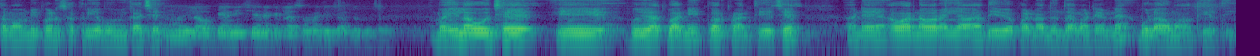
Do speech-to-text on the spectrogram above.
તમામની પણ સક્રિય ભૂમિકા છે. મહિલાઓ ક્યાંની છે અને કેટલા સમયથી ચાલતું હતું મહિલાઓ છે એ ગુજરાત બહારની પરપ્રાંતીય છે અને અવારનવાર અહીંયા દેવ વેપારના ધંધા માટે એમને બોલાવવામાં આવતી હતી.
